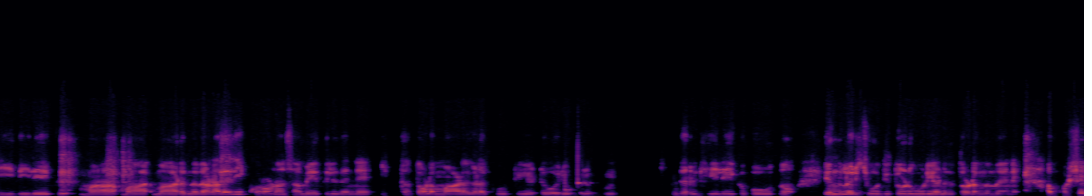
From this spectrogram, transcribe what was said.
രീതിയിലേക്ക് മാറുന്നതാണ്. അതായത് ഈ കൊറോണ സമയത്തിൽ തന്നെ ഇത്രത്തോളം ആളുകളെ കൂട്ടിയിട്ട് ഒരു ഉം പോകുന്നോ എന്നുള്ള ഒരു ചോദ്യത്തോടു കൂടിയാണ് ഇത് തുടങ്ങുന്നത് തന്നെ. അപ്പൊ പക്ഷെ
